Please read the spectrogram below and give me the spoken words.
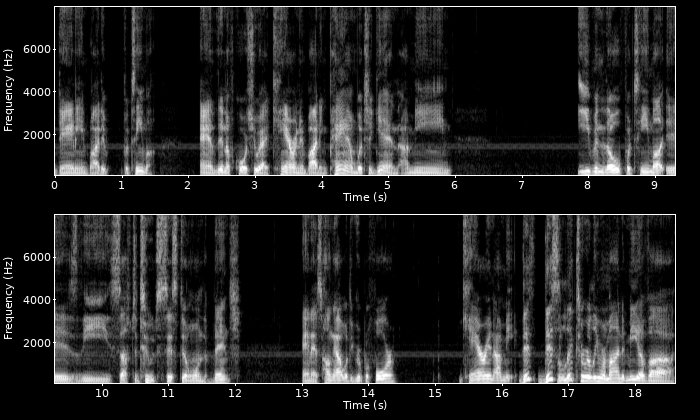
Danni invited Fatima, and then of course you had Karen inviting Pam, which again, I mean, even though Fatima is the substitute sister on the bench and has hung out with the group before, Karen, I mean, this this literally reminded me of uh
